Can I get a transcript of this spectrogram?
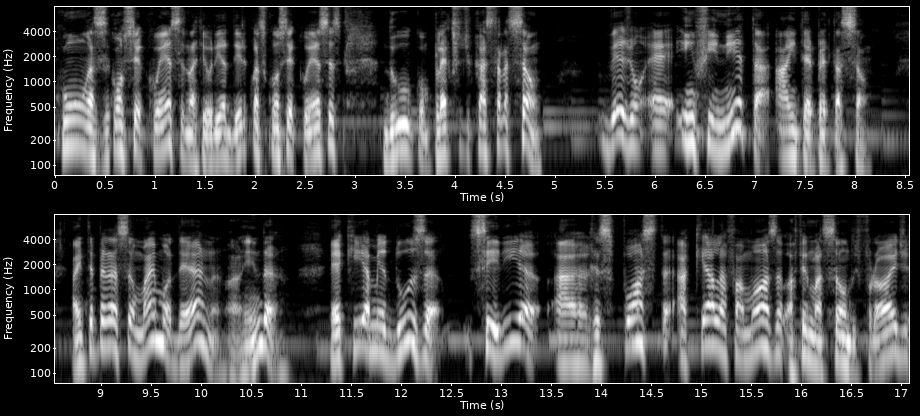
com as consequências, na teoria dele, com as consequências do complexo de castração. Vejam, é infinita a interpretação. A interpretação mais moderna ainda é que a medusa seria a resposta àquela famosa afirmação de Freud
